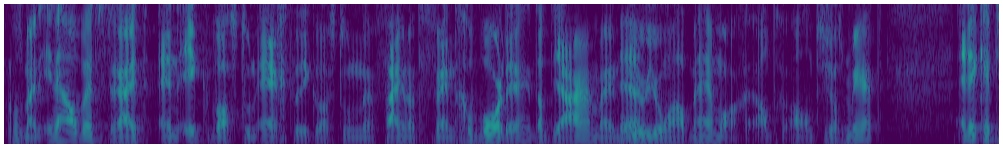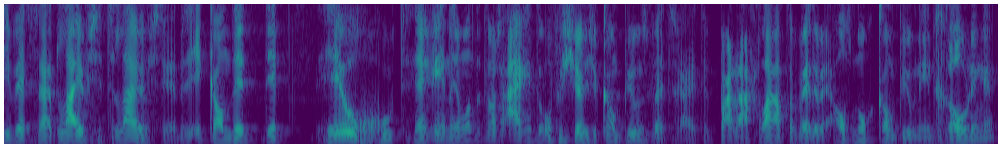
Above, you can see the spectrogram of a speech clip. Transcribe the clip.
Volgens mij een inhaalwedstrijd. En ik was toen echt, ik was toen Feyenoord-fan geworden dat jaar. Mijn buurjongen had me helemaal ent- enthousiasmeerd. En ik heb die wedstrijd live zitten luisteren. Dus ik kan dit, dit heel goed herinneren. Want het was eigenlijk de officieuze kampioenswedstrijd. Een paar dagen later werden we alsnog kampioen in Groningen.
